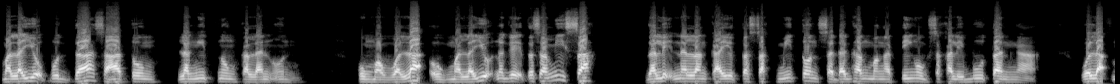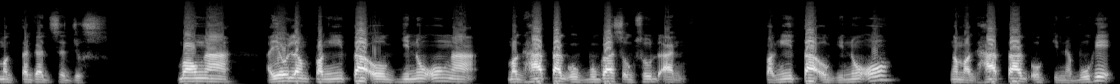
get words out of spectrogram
malayo pud ta sa atong langitnong kalanon kung mawala o malayo na gayta sa misa, dali na lang kayo tasakmiton sa daghang mga tingog sa kalibutan nga wala magtagad sa Dios. Mao nga ayaw lang pangita o Ginoo nga maghatag og bugas og sudan. Pangita og Ginoo nga maghatag og kinabuhi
